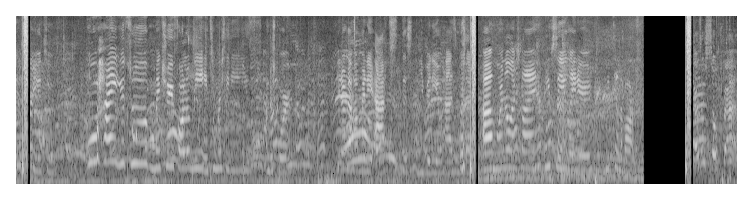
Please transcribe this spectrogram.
This is for YouTube. Oh, hi YouTube. Make sure you follow me, 18 Mercedes underscore. You don't know how many ads this video has inside. um, we're in the lunch line. See you later. Pizza in the box. You guys are so fat.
